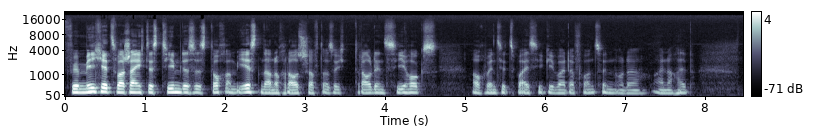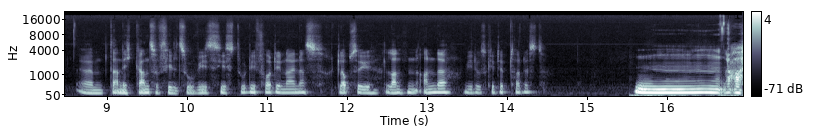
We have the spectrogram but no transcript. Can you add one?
für mich jetzt wahrscheinlich das Team, das es doch am ehesten da noch rausschafft. Also ich traue den Seahawks, auch wenn sie zwei Siege weiter vorn sind oder eineinhalb, ähm, da nicht ganz so viel zu. Wie siehst du die 49ers? Glaubst du, sie landen under, wie du es getippt hattest? Mm, ah,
